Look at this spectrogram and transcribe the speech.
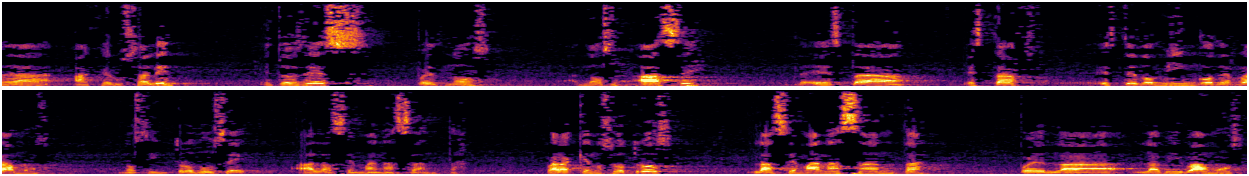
a Jerusalén. Entonces, pues nos, nos hace esta, esta, este domingo de Ramos, nos introduce a la Semana Santa, para que nosotros la Semana Santa pues la, vivamos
